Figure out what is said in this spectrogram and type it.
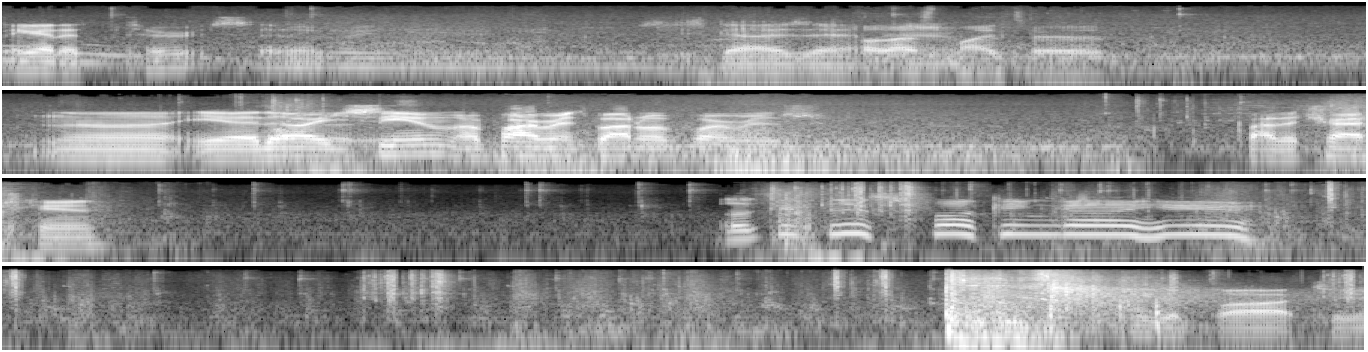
they got a turret set over here. Where's these guys at? Oh, that's man? my turret. Nah, yeah, there. You see him? Apartments, bottom apartments. By the trash can. Look at this fucking guy here. He's a bot too.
